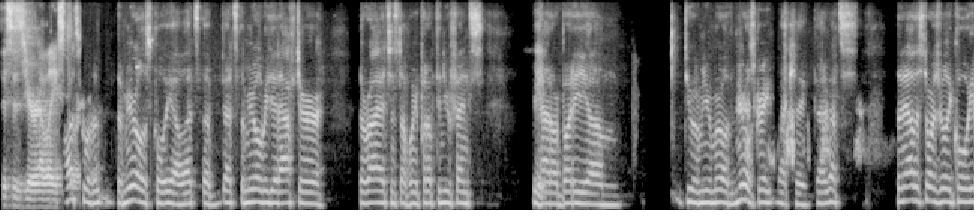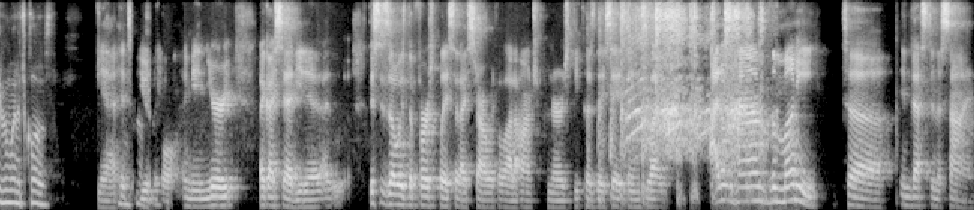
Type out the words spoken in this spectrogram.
this is your LA oh, store. that's cool. The, the mural is cool. Yeah, well, that's the that's the mural we did after the riots and stuff. When we put up the new fence, we Yeah. had our buddy um do a new mural. The mural's great actually. That, that's so now the store is really cool even when it's closed. Yeah, it's beautiful. I mean, you're like I said, you know, I- this is always the first place that I start with a lot of entrepreneurs because they say things like, "I don't have the money to invest in a sign,"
